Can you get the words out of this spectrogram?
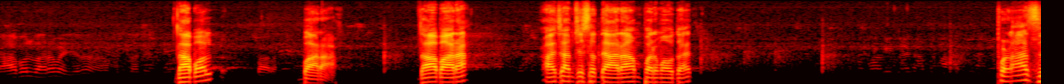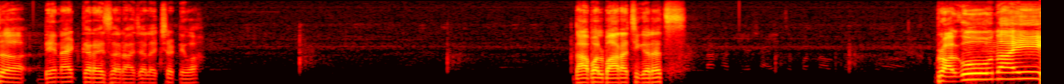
दहा बॉल बारा दहा बॉल बारा. दहा बारा. आज आमचे सध्या आराम परमावतात पण आज डे नाईट करायचं राजा लक्षात ठेवा. दहा बॉल बाराची गरज. ओ नाही.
